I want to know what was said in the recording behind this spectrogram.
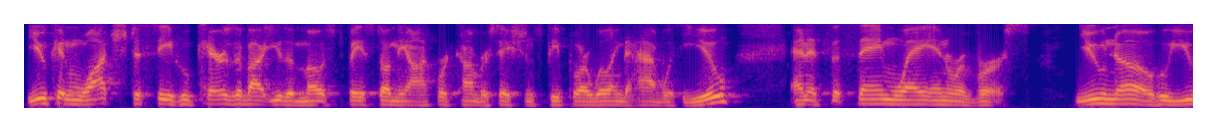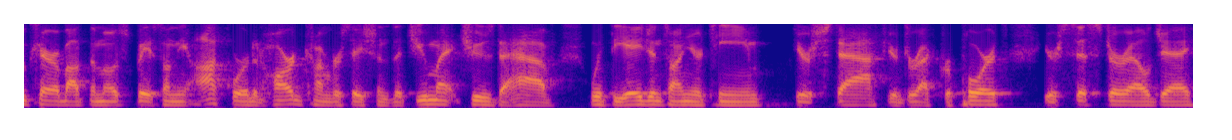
you can watch to see who cares about you the most based on the awkward conversations people are willing to have with you. And it's the same way in reverse. You know who you care about the most based on the awkward and hard conversations that you might choose to have with the agents on your team, your staff, your direct reports, your sister, LJ,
